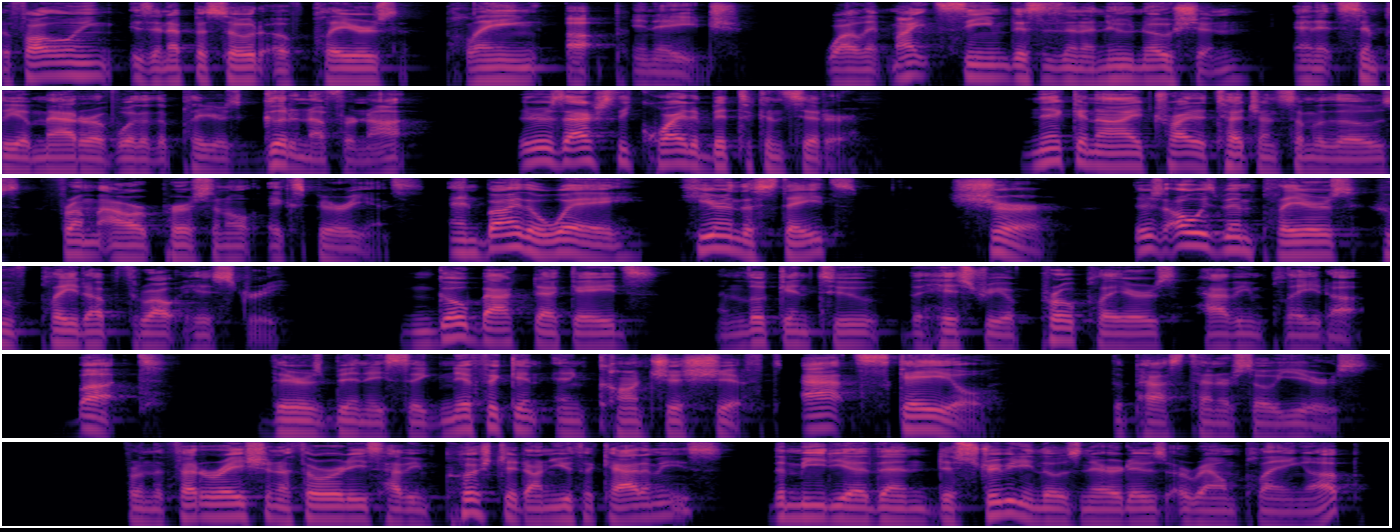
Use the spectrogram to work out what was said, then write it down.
The following is an episode of players playing up in age. While it might seem this isn't a new notion and it's simply a matter of whether the player is good enough or not, there is actually quite a bit to consider. Nick and I try to touch on some of those from our personal experience. And by the way, here in the States, sure, there's always been players who've played up throughout history. You can go back decades and look into the history of pro players having played up. But there's been a significant and conscious shift at scale the past 10 or so years. From the Federation authorities having pushed it on youth academies, the media then distributing those narratives around playing up,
